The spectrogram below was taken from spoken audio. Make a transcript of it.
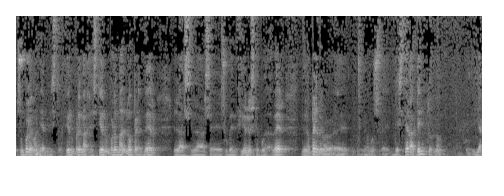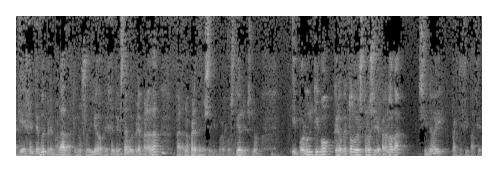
Es un problema de administración, un problema de gestión, un problema de no perder las, las, eh, subvenciones que pueda haber, de no perder, eh, digamos, eh, de estar atento, ¿no? Y aquí hay gente muy preparada, que no soy yo, hay gente que está muy preparada para no perder ese tipo de cuestiones, ¿no? Y por último, creo que todo esto no sirve para nada si no hay participación.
